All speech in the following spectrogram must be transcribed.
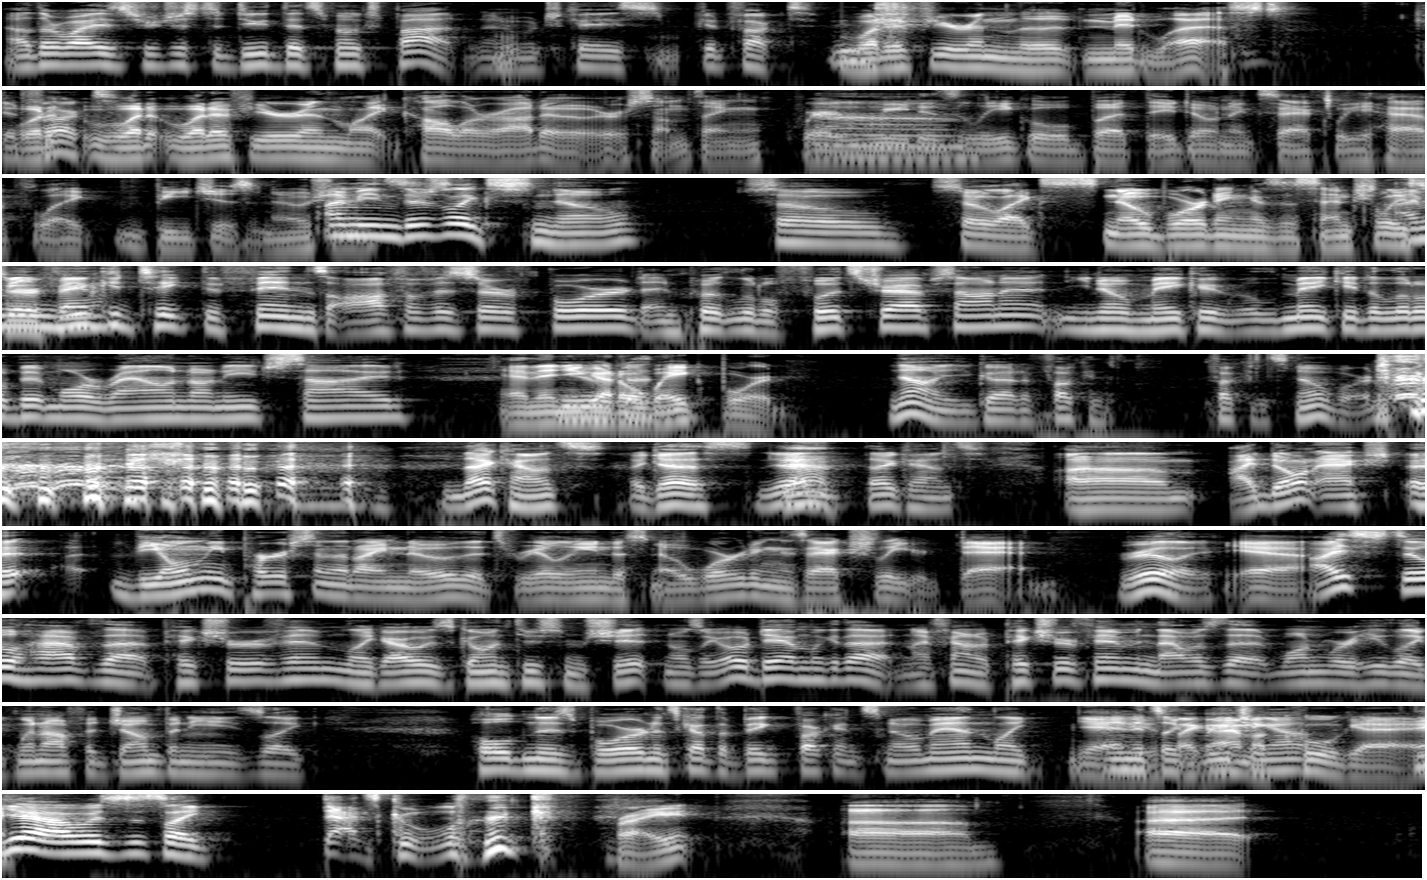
Otherwise, you're just a dude that smokes pot. In which case, get fucked. what if you're in the Midwest? Get What, fucked. what what if you're in like Colorado or something where weed is Um, legal, but they don't exactly have like beaches and oceans? I mean, there's like snow, so so like snowboarding is essentially I surfing. mean, you could take the fins off of a surfboard and put little foot straps on it. You know, make it make it a little bit more round on each side. and then you, you got a got- wakeboard. No, you got a fucking fucking snowboard. and that counts, I guess. Yeah, Yeah. that counts. Um, I don't actually. Uh, the only person that I know that's really into snowboarding is actually your dad. Really? Yeah. I still have that picture of him. Like I was going through some shit and I was like, "Oh damn, look at that!" And I found a picture of him, and that was that one where he like went off a jump and he's like holding his board and it's got the big fucking snowman like yeah, and it's like, like, I'm a out. cool guy. Yeah, I was just like, "That's cool." right? Um, uh,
